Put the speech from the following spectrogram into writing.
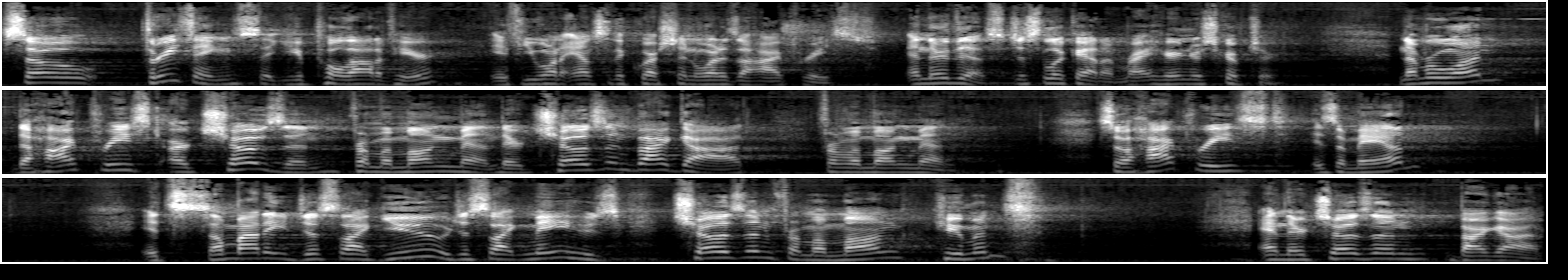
So, three things that you can pull out of here if you want to answer the question, what is a high priest? And they're this just look at them right here in your scripture. Number one, the high priests are chosen from among men, they're chosen by God from among men. So, a high priest is a man. It's somebody just like you or just like me who's chosen from among humans and they're chosen by God.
